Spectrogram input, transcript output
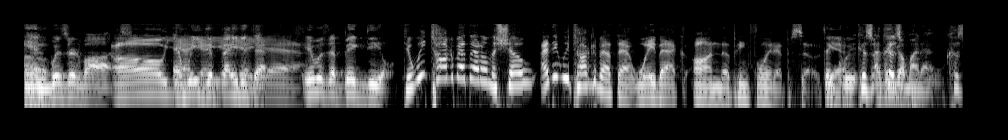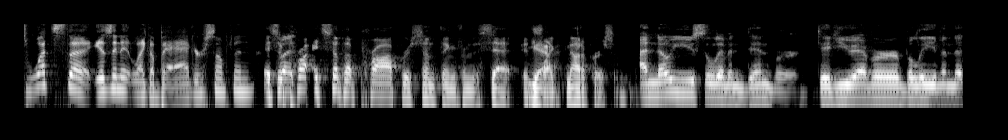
in Wizard of Oz. Oh, yeah, and we yeah, yeah, debated yeah, that. yeah. It was a big deal. Did we talk about that on the show? I think we talked about that way back on the Pink Floyd episode. I think, Yeah. we, Because I think I might have. because what's the isn't it like a bag or something? It's a But- pro- it's some a prop or something from the set. It's Yeah. like not a person. I know you used to live in Denver. Did you ever believe in the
